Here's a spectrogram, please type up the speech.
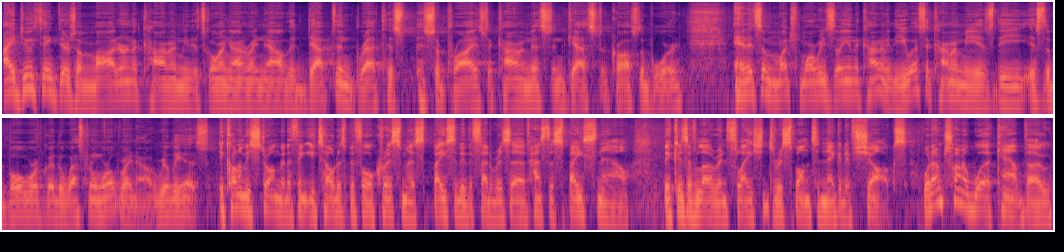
I do think there's a modern economy that's going on right now. The depth and breadth has, has surprised economists and guests across the board. And it's a much more resilient economy. The U.S. economy is the is the bulwark of the Western world right now. It really is. Economy's strong, and I think you told us before Christmas, basically the Federal Reserve has the space now because of lower inflation to respond to negative shocks. What I'm trying to work out, though,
